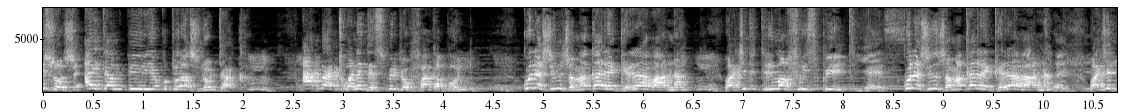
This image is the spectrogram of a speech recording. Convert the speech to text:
izvozvi aita mbiri yekutora zvinodhaka Mm. abatwa nethe spirit of vagabond Mm. Kune zvinhu zvamakaregerera vana Mm. vachiti tiri mafree spirit Yes. kune zvinhu zvamakaregerera vana vachiti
